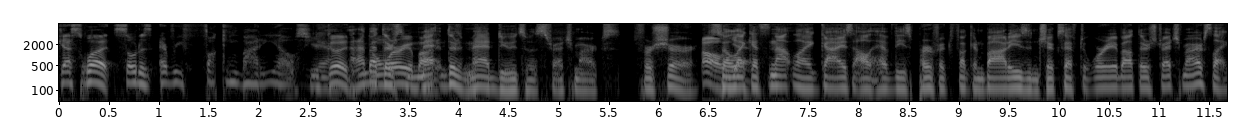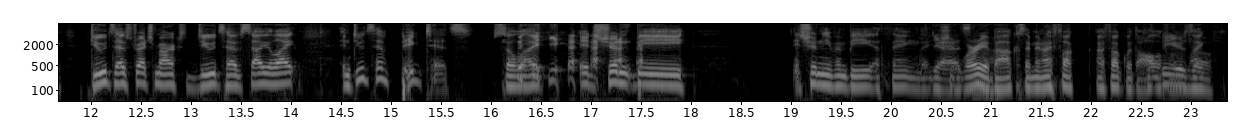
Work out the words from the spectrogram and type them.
guess what so does every fucking body else you're Yeah. good And I bet don't there's worry about mad, it there's mad dudes with stretch marks for sure. Oh, so yeah. like it's not like guys all have these perfect fucking bodies and chicks have to worry about their stretch marks. Like dudes have stretch marks, dudes have cellulite, and dudes have big tits. So like it shouldn't be. It shouldn't even be a thing that you Yeah, should worry not. about because I mean I fuck I fuck with all of them. Like yourself.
